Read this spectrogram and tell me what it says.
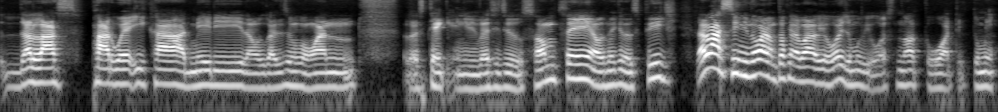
That last part where Ekah had made it and was graduating from one let's take in university or something. I was making a speech. That last scene, you know what I'm talking about here. Watch the movie. It was not worth it to me.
